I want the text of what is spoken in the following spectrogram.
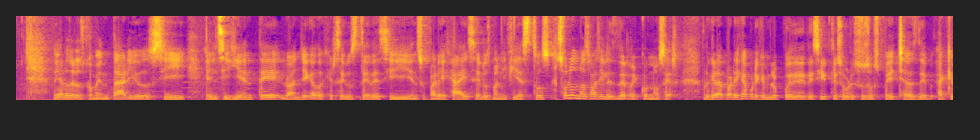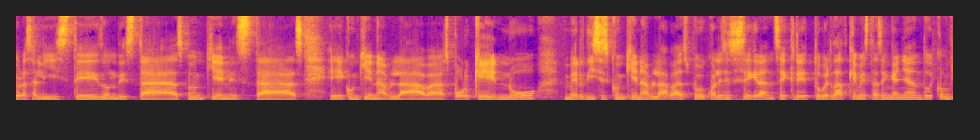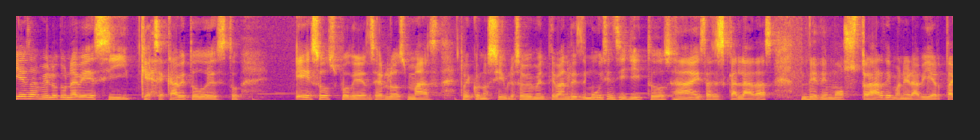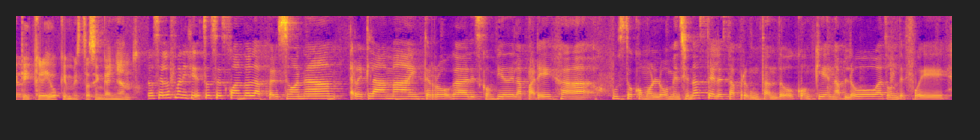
Díganos en los comentarios si el siguiente lo han llegado a ejercer ustedes, si en su pareja hay celos manifiestos. Son los más fáciles de reconocer. Porque la pareja, por ejemplo, puede decirte sobre sus sospechas de a qué hora saliste, dónde estás, con quién estás, eh, con quién hablabas, por qué no me dices con quién hablabas, cuál es ese gran secreto, ¿verdad que me estás engañando? Confiésamelo de una vez y que se acabe todo esto esos podrían ser los más reconocibles. Obviamente van desde muy sencillitos a estas escaladas de demostrar de manera abierta que creo que me estás engañando. Los celos manifiestos es cuando la persona reclama, interroga, desconfía de la pareja, justo como lo mencionaste, le está preguntando con quién habló, a dónde fue,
